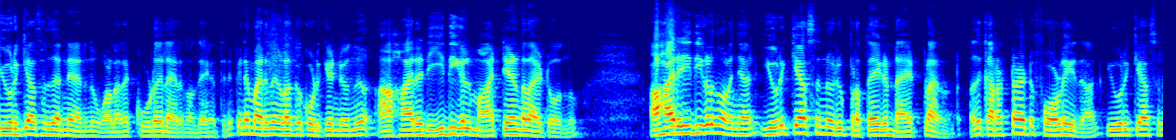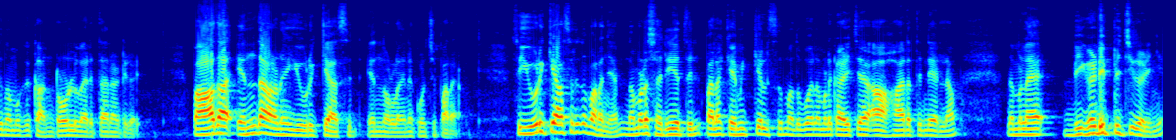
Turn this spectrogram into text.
യൂറിക് ആസിഡ് തന്നെയായിരുന്നു. വളരെ കൂടുതലായിരുന്നു അദ്ദേഹത്തിന്. പിന്നെ മരുന്നുകളൊക്കെ കൊടുക്കേണ്ടി വന്നു. ആഹാര രീതികൾ മാറ്റേണ്ടതായിട്ട് വന്നു. ആഹാര രീതികൾ എന്ന് പറഞ്ഞാൽ യൂറിക് ആസിഡിന് ഒരു പ്രത്യേക ഡയറ്റ് പ്ലാൻ ഉണ്ട്. അത് കറക്റ്റായിട്ട് ഫോളോ ചെയ്താൽ യൂറിക് ആസിഡ് നമുക്ക് കൺട്രോളിൽ വരുത്താനായിട്ട് കഴിയും. അപ്പോൾ എന്താണ് യൂറിക് ആസിഡ് എന്നുള്ളതിനെക്കുറിച്ച് പറയാം. സോ യൂറിക് ആസിഡ് എന്ന് പറഞ്ഞാൽ നമ്മുടെ ശരീരത്തിൽ പല കെമിക്കൽസും അതുപോലെ നമ്മൾ കഴിച്ച ആഹാരത്തിന്റെ എല്ലാം നമ്മളെ വിഘടിപ്പിച്ച് കഴിഞ്ഞ്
